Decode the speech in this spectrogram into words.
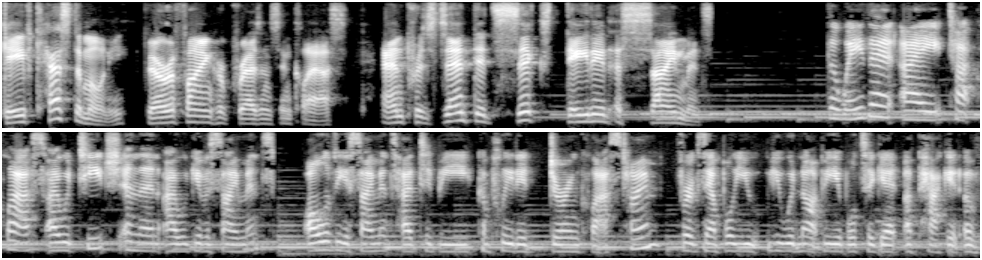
gave testimony verifying her presence in class and presented six dated assignments. The way that I taught class, I would teach and then I would give assignments. All of the assignments had to be completed during class time. For example, you, you would not be able to get a packet of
